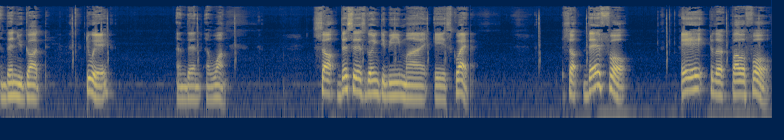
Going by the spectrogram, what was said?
And then you got 2a and then a 1 so this is going to be my a squared. So therefore a to the power 4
